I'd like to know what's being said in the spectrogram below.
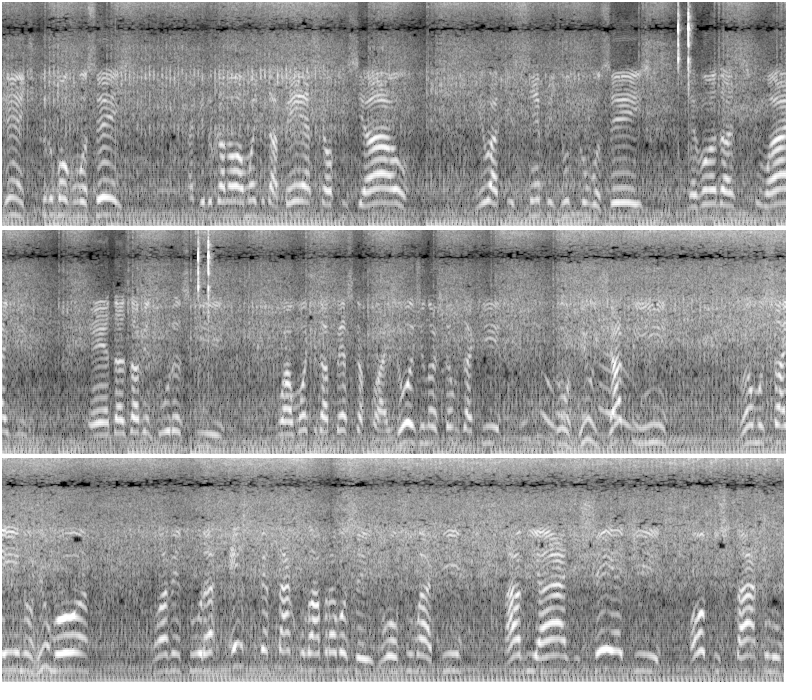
gente, tudo bom com vocês? Aqui do canal Amante da Pesca Oficial. Eu aqui sempre junto com vocês, levando as filmagens é, das aventuras que o Amante da Pesca faz. Hoje nós estamos aqui no Rio Japim. Vamos sair no Rio Moa, uma aventura espetacular para vocês. Vou filmar aqui a viagem cheia de obstáculos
